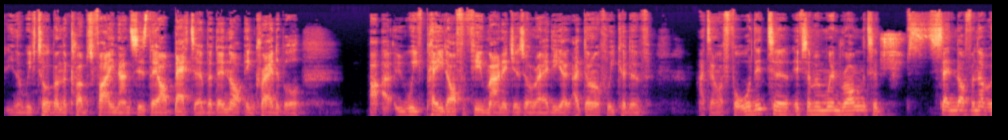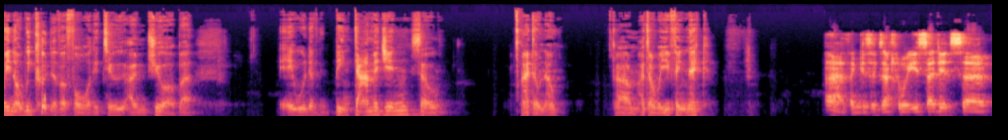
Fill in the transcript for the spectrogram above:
you know, we've talked about the club's finances. They are better, but they're not incredible. I, we've paid off a few managers already. I, I don't know if we could have. I don't know, afforded to if something went wrong to send off another. You know, we could have afforded to. I'm sure, but it would have been damaging. So I don't know. Um, I don't know what you think, Nick. I think it's exactly what you said. It's uh,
